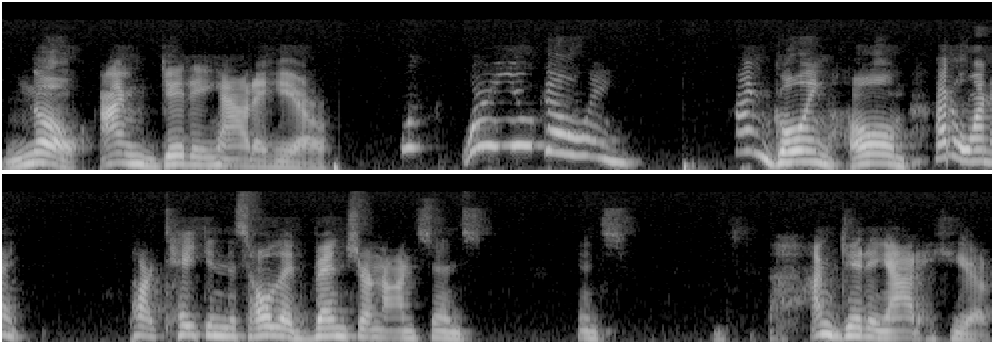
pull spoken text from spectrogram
No, I'm getting out of here. Wh- Where are you going? I'm going home. I don't want to partake in this whole adventure nonsense. It's, it's- I'm getting out of here.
